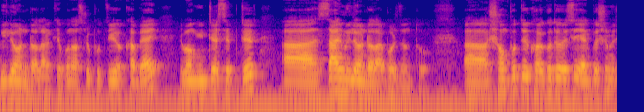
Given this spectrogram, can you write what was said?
বিলিয়ন ডলার, ক্ষেপণাস্ত্র প্রতিরক্ষা ব্যয় এবং ইন্টারসেপ্টের চার মিলিয়ন ডলার পর্যন্ত। সম্পত্তির ক্ষয়ক্ষতি হয়েছে এক দশমিক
